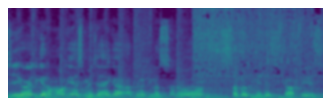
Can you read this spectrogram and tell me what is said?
जी ऑयल गर्म हो गया, इसमें जाएगा अदरक, लहसुन और सब्ज़ मिर्च का पेस्ट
